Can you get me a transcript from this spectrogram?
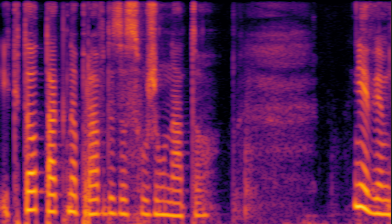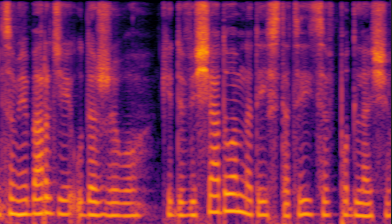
i kto tak naprawdę zasłużył na to. Nie wiem, co mnie bardziej uderzyło, kiedy wysiadłam na tej stacyjce w Podlesiu.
